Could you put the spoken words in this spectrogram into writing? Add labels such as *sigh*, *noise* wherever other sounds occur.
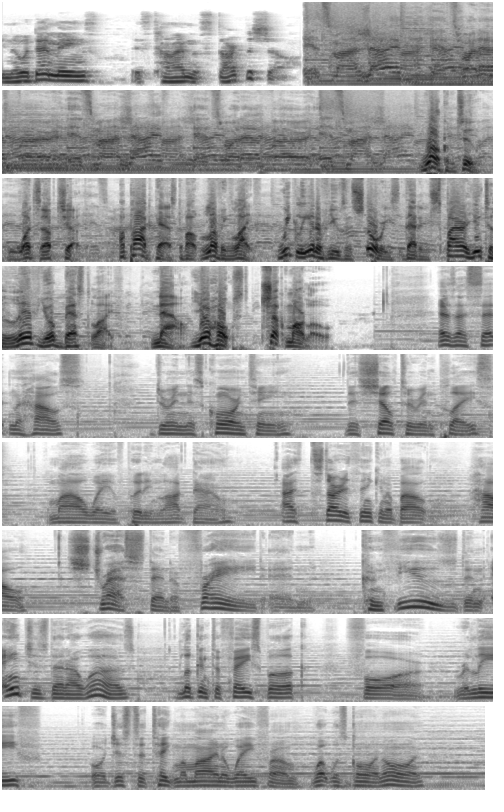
You know what that means? It's time to start the show. It's my life, it's whatever. It's my life, it's whatever. It's my life. Welcome to What's Up Chuck, a podcast about loving life, weekly interviews and stories that inspire you to live your best life. Now, your host, Chuck Marlowe. As I sat in the house during this quarantine, this shelter in place, my way of putting lockdown, I started thinking about how stressed and afraid and confused and anxious that I was looking to Facebook for relief or just to take my mind away from what was going on.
